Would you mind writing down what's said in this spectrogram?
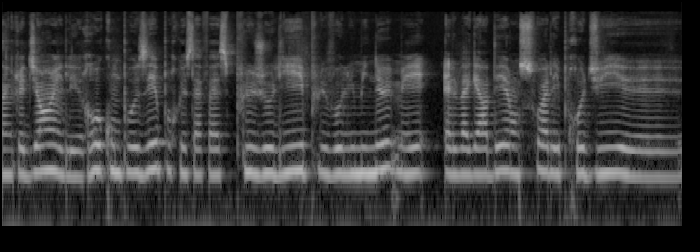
ingrédients et les recomposer pour que ça fasse plus joli, plus volumineux. Mais elle va garder en soi les produits euh,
